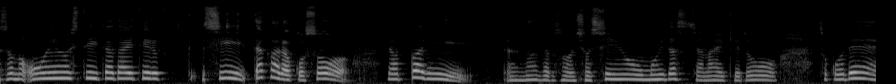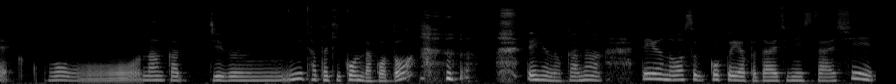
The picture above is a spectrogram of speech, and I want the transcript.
その応援をしていただいてるしだからこそやっぱりなんだろうその初心を思い出すじゃないけどそこでこうなんか自分に叩き込んだこと？っていうのかな？っていうのはすごくやっぱ大事にしたいし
